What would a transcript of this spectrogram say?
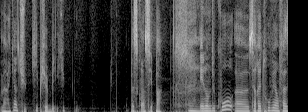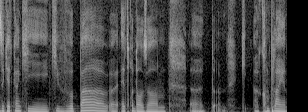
américaine, tu keep your, bu- keep- parce qu'on ne sait pas. Et donc, du coup, euh, se retrouver en face de quelqu'un qui ne veut pas euh, être dans un euh, qui- euh, compliant,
